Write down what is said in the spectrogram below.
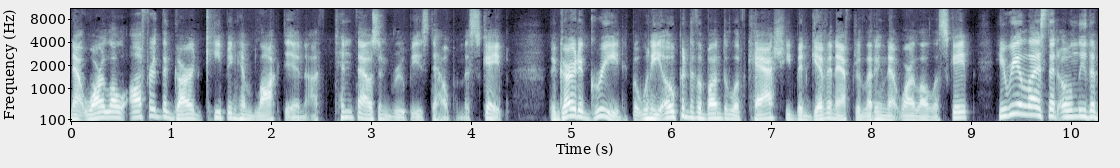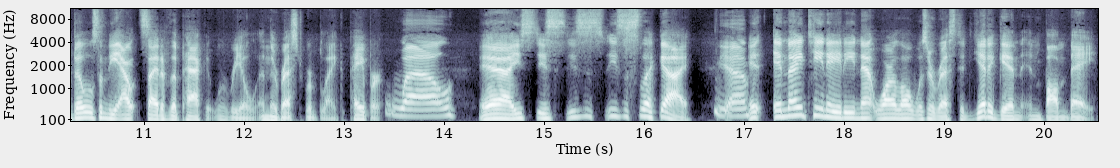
Natwarlal offered the guard keeping him locked in uh, a 10,000 rupees to help him escape. The guard agreed, but when he opened the bundle of cash he'd been given after letting Natwarlal escape, he realized that only the bills on the outside of the packet were real and the rest were blank paper. Wow. Yeah, he's he's he's he's a slick guy. Yeah. In, in 1980, Natwarlal was arrested yet again in Bombay.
